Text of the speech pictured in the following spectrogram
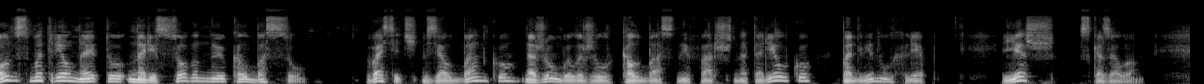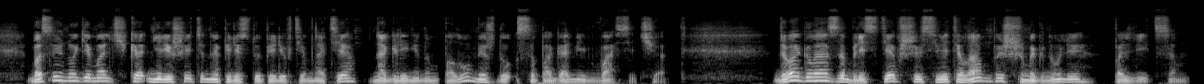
Он смотрел на эту нарисованную колбасу. Васич взял банку, ножом выложил колбасный фарш на тарелку, подвинул хлеб. «Ешь», — сказал он. Босые ноги мальчика нерешительно переступили в темноте на глиняном полу между сапогами Васича. Два глаза, блестевшие в свете лампы, шмыгнули по лицам.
